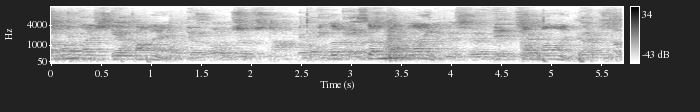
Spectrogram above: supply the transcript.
Someone like Gail Palmer. Look at someone like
